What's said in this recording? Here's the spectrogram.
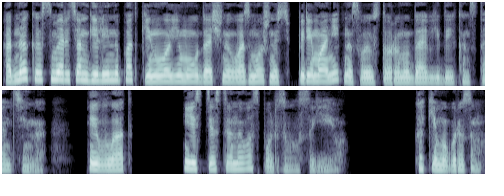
Однако смерть Ангелины подкинула ему удачную возможность переманить на свою сторону Давида и Константина. И Влад, естественно, воспользовался ею. Каким образом?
